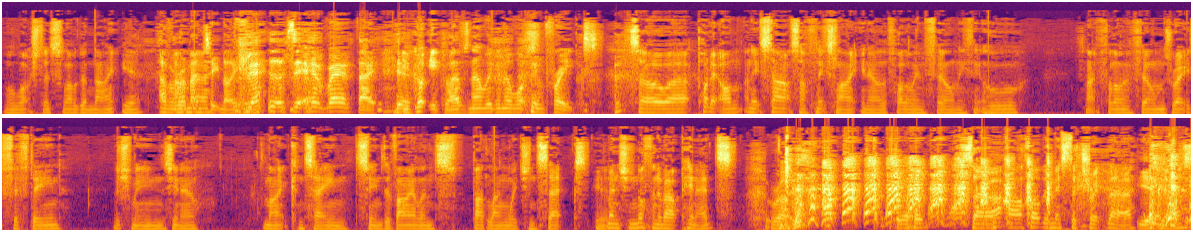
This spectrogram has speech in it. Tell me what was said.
"We'll watch this. We'll have a good night." Yeah, have a I'm, romantic night. Yeah, that's it. Her birthday. You've got your gloves. Now we're going to watch some Freaks. So uh, put it on, and it starts off, and it's like you know the following film. You think, oh, it's like following films rated 15, which means you know might contain scenes of violence, bad language, and sex. Yeah. Mention nothing about pinheads. right. So I, I thought they missed a trick there. Yeah. to be honest,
